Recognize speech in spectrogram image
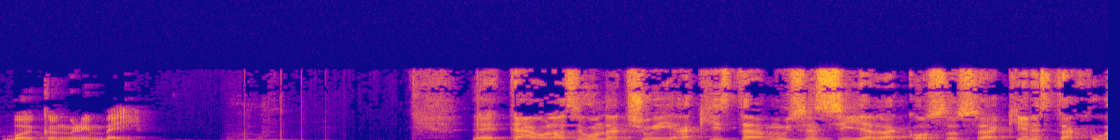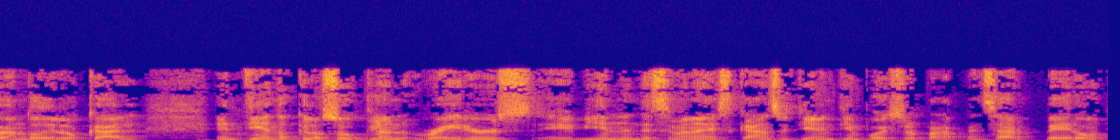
Voy con Green Bay. Eh, te hago la segunda, Chuy. Aquí está muy sencilla la cosa. O sea, ¿quién está jugando de local? Entiendo que los Oakland Raiders eh, vienen de semana de descanso y tienen tiempo extra para pensar, pero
